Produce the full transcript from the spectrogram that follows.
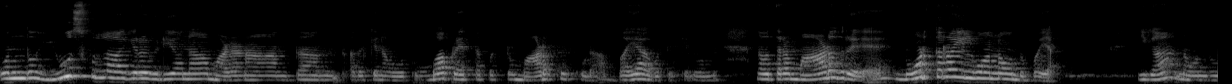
ಒಂದು ಯೂಸ್ಫುಲ್ ಆಗಿರೋ ವಿಡಿಯೋನ ಮಾಡೋಣ ಅಂತ ಅದಕ್ಕೆ ನಾವು ತುಂಬ ಪ್ರಯತ್ನಪಟ್ಟು ಮಾಡೋಕ್ಕೂ ಕೂಡ ಭಯ ಆಗುತ್ತೆ ಕೆಲವೊಮ್ಮೆ. ನಾವು ಥರ ಮಾಡಿದ್ರೆ ನೋಡ್ತಾರೋ ಇಲ್ವೋ ಅನ್ನೋ ಒಂದು ಭಯ. ಈಗ ನಾವೊಂದು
